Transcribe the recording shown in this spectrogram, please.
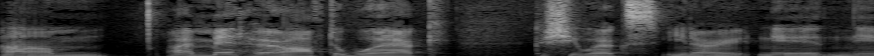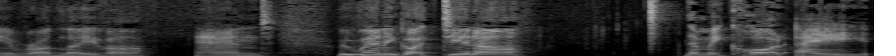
Um, I met her after work because she works, you know, near near Rod Laver, and we went and got dinner. Then we caught a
